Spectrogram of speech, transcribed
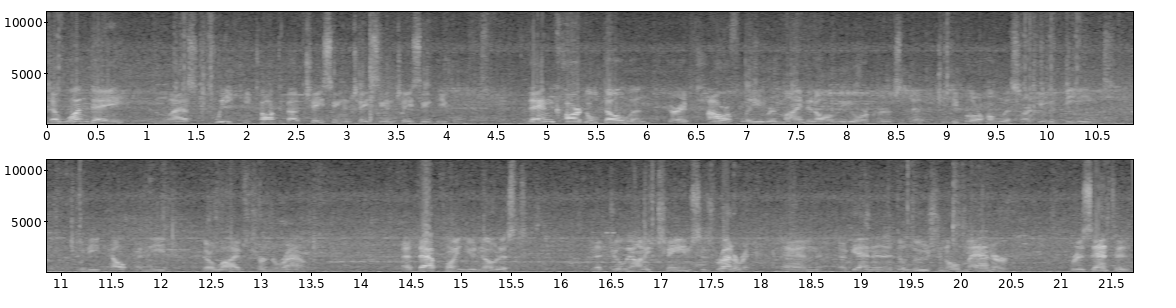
that one day, in the last week, he talked about chasing and chasing and chasing people. Then Cardinal Dolan very powerfully reminded all New Yorkers that people who are homeless are human beings who need help and need their lives turned around. At that point, you noticed that Giuliani changed his rhetoric and, again, in a delusional manner, presented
